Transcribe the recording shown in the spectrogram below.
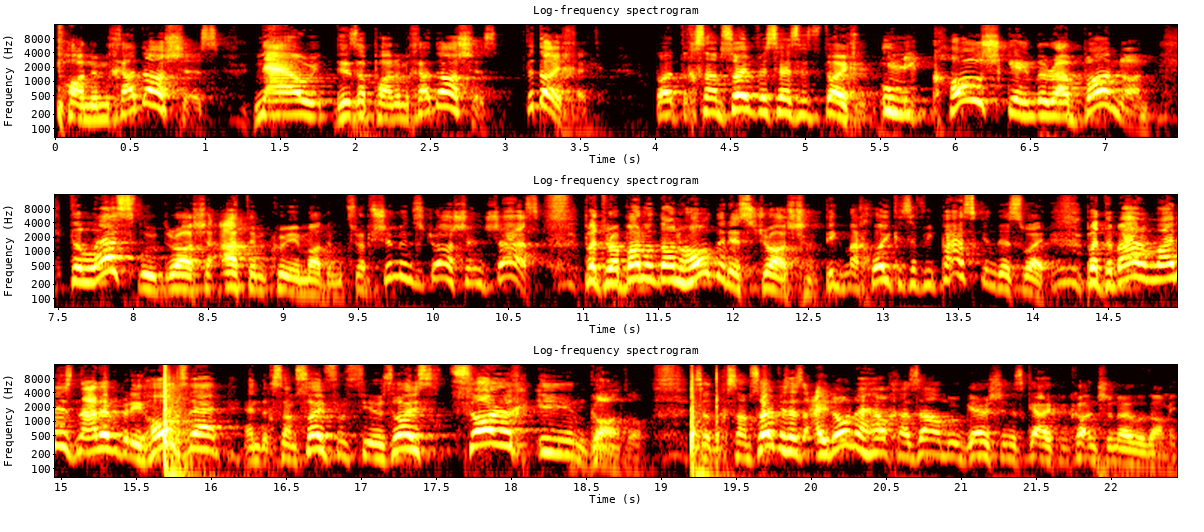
panim chadashes. Now there's a panim chadashes. V'doichik. But the Chassam Sofer says it's doichik. Umikolshkein the Rabbanon. The less lu drasha atem kriyim adam. It's Rab Shimon's drasha and Shas. But the Rabbanon don't hold it as drasha. Big machloikas if we pass in this way. But the bottom line is not everybody holds that, and the Chassam Sofer fears ois tzorich in gadol. So the Chassam Sofer says, I don't know how Chazal knew Gershon is Garik Katan Shanoy Ladami.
